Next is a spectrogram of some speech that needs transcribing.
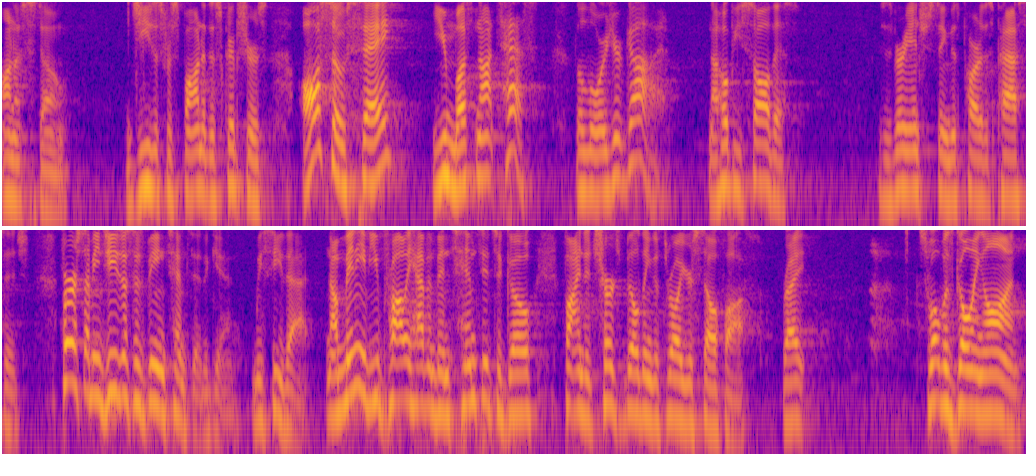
on a stone. Jesus responded, The scriptures also say, You must not test the Lord your God. Now, I hope you saw this. This is very interesting, this part of this passage. First, I mean, Jesus is being tempted again. We see that. Now, many of you probably haven't been tempted to go find a church building to throw yourself off, right? So, what was going on?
